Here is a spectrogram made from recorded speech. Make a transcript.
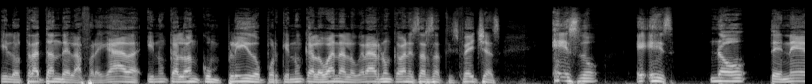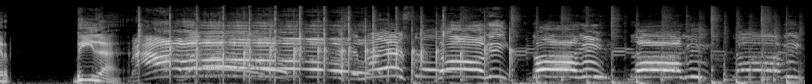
y lo tratan de la fregada y nunca lo han cumplido porque nunca lo van a lograr, nunca van a estar satisfechas. Eso es no tener vida. ¡Ese maestro! ¡Doggy! ¡Doggy! ¡Doggy! ¡Doggy!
